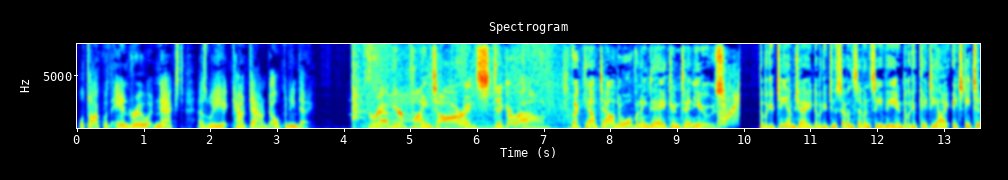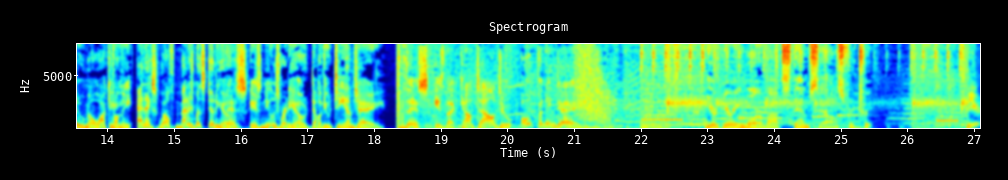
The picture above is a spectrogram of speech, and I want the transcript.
We'll talk with andrew next as we count down to opening day. Grab your pine tar and stick around. The countdown to opening day continues. WTMJ, W277CV, and WKTI HD2 Milwaukee. From the Annex Wealth Management Studio. This is News Radio WTMJ. This is the countdown to opening day. You're hearing more about stem cells for treatment. The,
